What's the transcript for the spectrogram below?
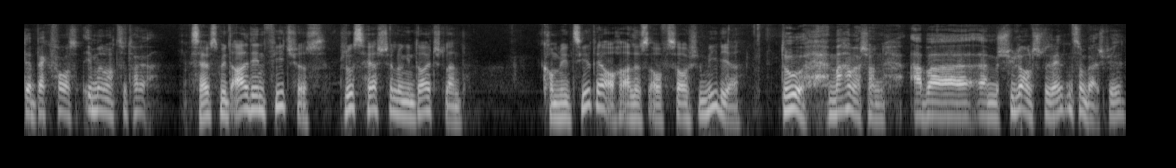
der Backforce immer noch zu teuer. Selbst mit all den Features plus Herstellung in Deutschland kommuniziert er auch alles auf Social Media. Du, machen wir schon. Aber ähm, Schüler und Studenten zum Beispiel.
